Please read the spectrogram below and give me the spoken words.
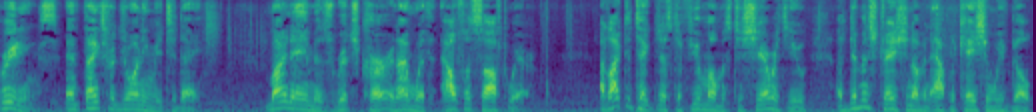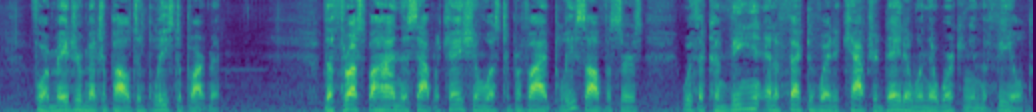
Greetings, and thanks for joining me today. My name is Rich Kerr, and I'm with Alpha Software. I'd like to take just a few moments to share with you a demonstration of an application we've built for a major metropolitan police department. The thrust behind this application was to provide police officers with a convenient and effective way to capture data when they're working in the field.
